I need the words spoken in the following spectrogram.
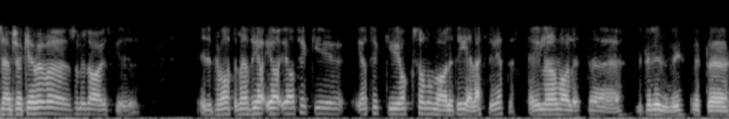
Sen försöker jag väl vara solidarisk i, i det privata. Men alltså jag, jag, jag, tycker ju, jag tycker ju också om att vara lite elak, det vet du. Jag gillar att vara lite, lite rivig, lite...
